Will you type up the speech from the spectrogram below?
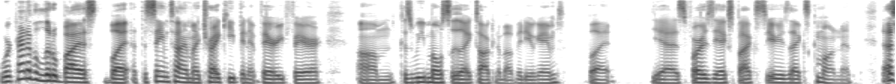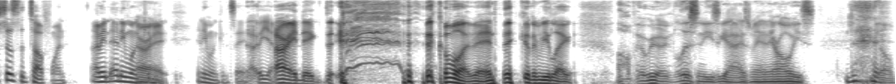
we're kind of a little biased, but at the same time, I try keeping it very fair. Um, because we mostly like talking about video games, but yeah, as far as the Xbox Series X, come on, man, that's just a tough one. I mean, anyone all can right. anyone can say, it, but yeah, All right, Nick. Come on, man. They're gonna be like, oh man, we're gonna listen to these guys, man. They're always you know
